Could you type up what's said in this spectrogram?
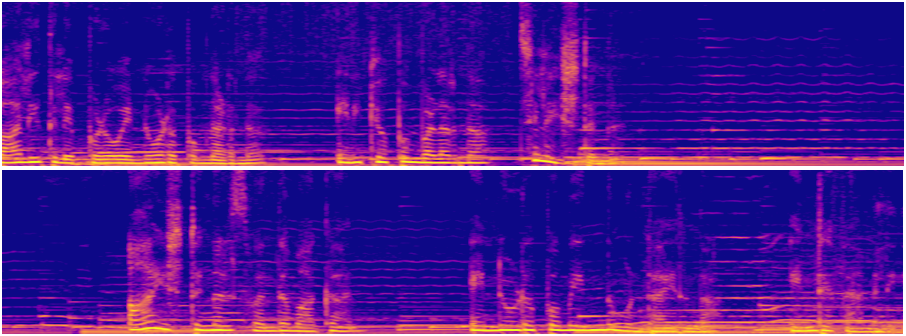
ബാല്യത്തിൽ എപ്പോഴോ എന്നോടൊപ്പം നടന്ന് എനിക്കൊപ്പം വളർന്ന ചില ഇഷ്ടങ്ങൾ. ആ ഇഷ്ടങ്ങൾ സ്വന്തമാക്കാൻ എന്നോടൊപ്പം എന്നും ഉണ്ടായിരുന്ന എന്റെ ഫാമിലി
